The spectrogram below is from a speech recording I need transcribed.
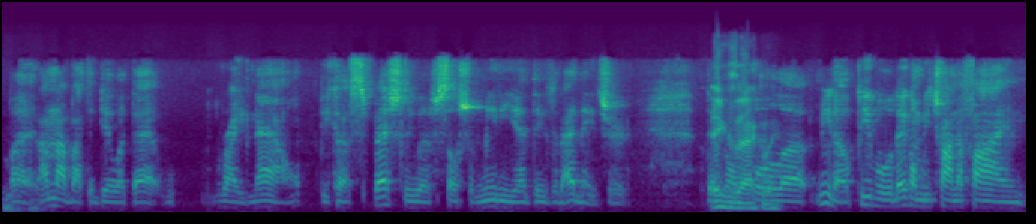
but I'm not about to deal with that right now because especially with social media and things of that nature, they're exactly. gonna pull up. You know, people they're gonna be trying to find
